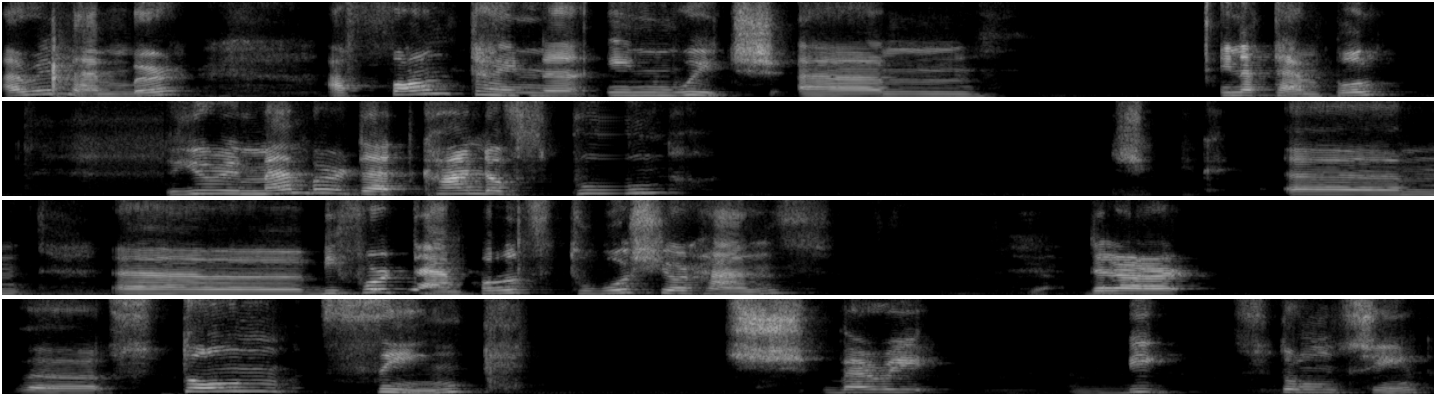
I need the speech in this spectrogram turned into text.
I remember a fountain in which, um, in a temple. Do you remember that kind of spoon? um, uh, before temples to wash your hands. Yeah. There are uh, stone sink, very big stone sink,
